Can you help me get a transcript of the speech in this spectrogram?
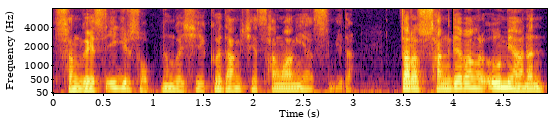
선거에서 이길 수 없는 것이 그 당시의 상황이었습니다. 따라서 상대방을 음해하는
